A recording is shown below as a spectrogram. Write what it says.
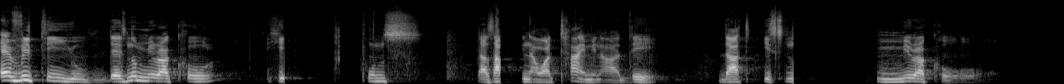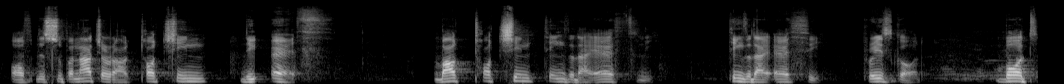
Everything you there's no miracle happens that's happening in our time in our day that is not miracle of the supernatural touching the earth about touching things that are earthly things that are earthy. Praise God. But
